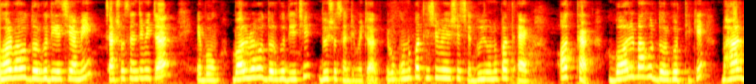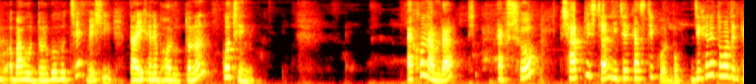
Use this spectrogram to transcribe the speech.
ভরবাহুর দৈর্ঘ্য দিয়েছি আমি চারশো সেন্টিমিটার এবং বলবাহুর দৈর্ঘ্য দিয়েছি দুইশো সেন্টিমিটার এবং অনুপাত হিসেবে এসেছে দুই, অনুপাত এক। অর্থাৎ বল বাহুর দৈর্ঘ্যর থেকে ভার বাহুর দৈর্ঘ্য হচ্ছে বেশি, তাই এখানে ভর উত্তোলন কঠিন। এখন আমরা একশো সাত পৃষ্ঠার নিচের কাজটি করব, যেখানে তোমাদেরকে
